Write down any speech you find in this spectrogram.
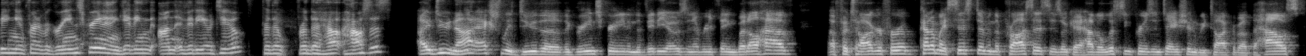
being in front of a green screen and getting on the video too for the for the ho- houses? I do not actually do the the green screen and the videos and everything, but I'll have a photographer. Kind of my system and the process is okay. I have a listing presentation. We talk about the house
